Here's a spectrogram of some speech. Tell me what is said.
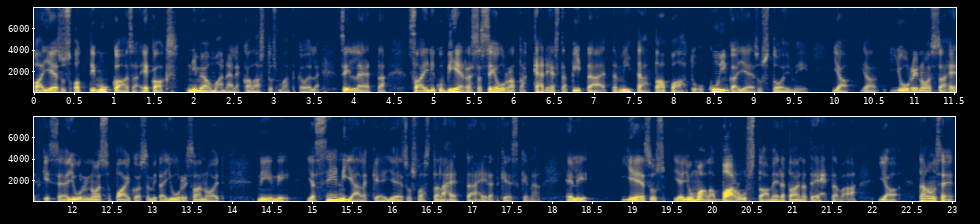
vaan Jeesus otti mukaansa ekaksi nimenomaan näille kalastusmatkoille sille, että sai niinku vieressä seurata kädestä pitää, että mitä tapahtuu, kuinka Jeesus toimii. Ja, ja juuri noissa hetkissä ja juuri noissa paikoissa, mitä juuri sanoit, niin, niin ja sen jälkeen Jeesus vasta lähettää heidät keskenään. Eli Jeesus ja Jumala varustaa meidät aina tehtävää. Ja tämä on se,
